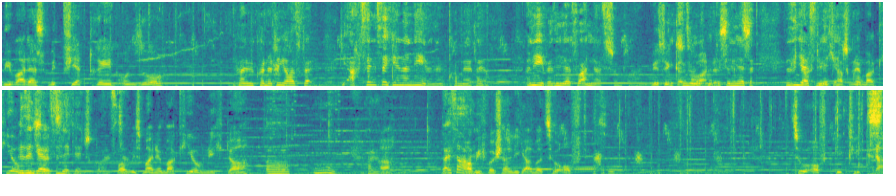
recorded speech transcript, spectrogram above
Wie war das mit Pferd drehen und so? Ich meine, wir können natürlich auch, die 18 ist ja hier in der Nähe, ne? Kommen wir ja gleich auch. Ah nee, wir sind jetzt woanders schon klar. Wir sind ganz woanders jetzt. jetzt. Wir sind ich ja dachte, jetzt in ich habe eine Markierung Wir sind gesetzt. ja jetzt in Ledetschko. Warum ist meine Markierung nicht da? Uh, uh, ah. Da ist er Habe ich wahrscheinlich einmal zu oft. So. Zu oft geklickt. Ja.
